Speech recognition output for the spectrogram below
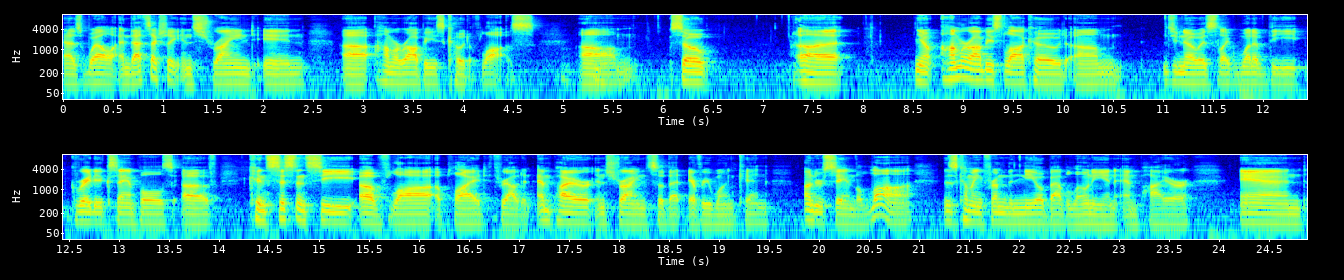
as well, and that's actually enshrined in uh, Hammurabi's code of laws. Um, so uh, you know, Hammurabi's law code, um, you know, is like one of the great examples of consistency of law applied throughout an empire, enshrined so that everyone can understand the law. This is coming from the Neo Babylonian Empire, and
